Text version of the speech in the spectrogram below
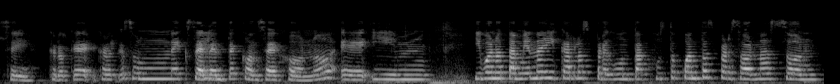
Sí, creo que, creo que es un excelente consejo, ¿no? Eh, y, y, bueno, también ahí Carlos pregunta justo cuántas personas son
